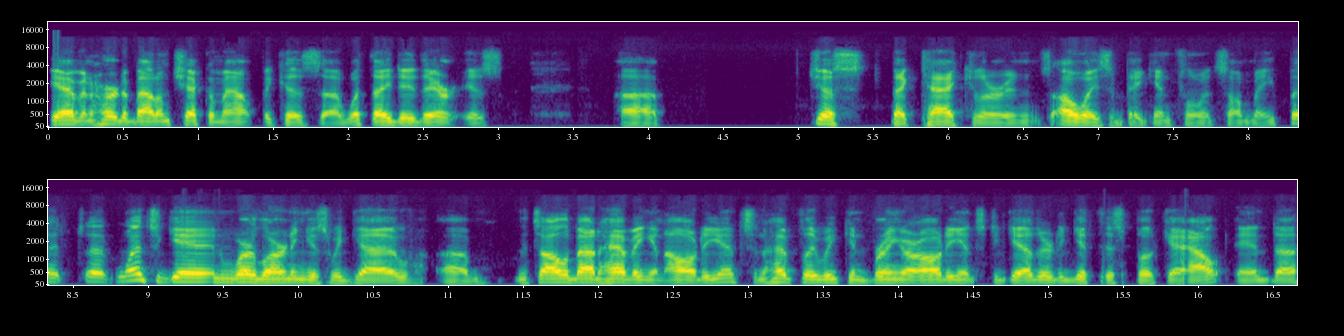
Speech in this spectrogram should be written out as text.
you, haven't heard about them, check them out because uh, what they do there is uh, just spectacular and it's always a big influence on me. But uh, once again, we're learning as we go. Um, it's all about having an audience, and hopefully, we can bring our audience together to get this book out. And uh,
